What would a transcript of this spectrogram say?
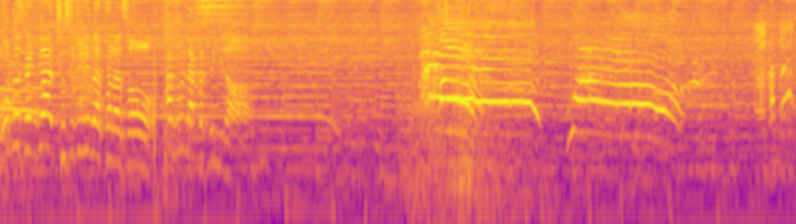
어느샌가 주수진이 나타나서 타구를 낚아챕니다.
